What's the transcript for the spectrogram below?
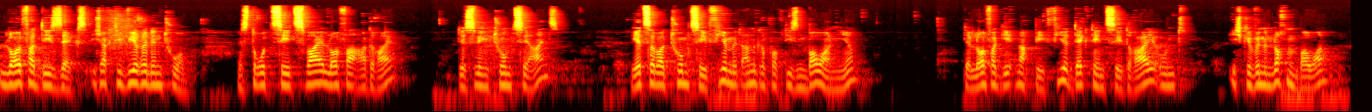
Läufer D6. Ich aktiviere den Turm. Es droht C2, Läufer A3, deswegen Turm C1. Jetzt aber Turm C4 mit Angriff auf diesen Bauern hier. Der Läufer geht nach B4, deckt den C3 und ich gewinne noch einen Bauern.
